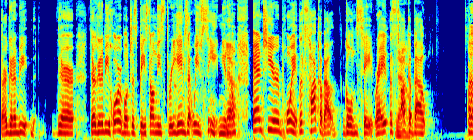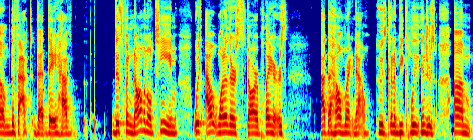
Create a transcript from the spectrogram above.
they're going to be. They're they're going to be horrible just based on these three games that we've seen, you know. Yeah. And to your point, let's talk about Golden State, right? Let's talk about um, the fact that they have this phenomenal team without one of their star players at the helm right now, who's going to be completely injured. Um,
